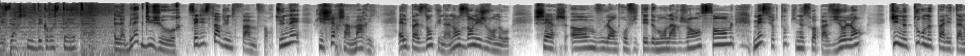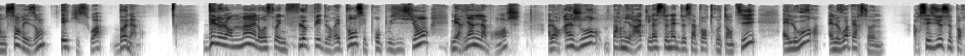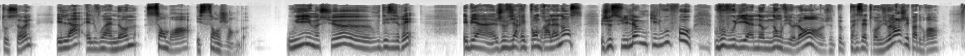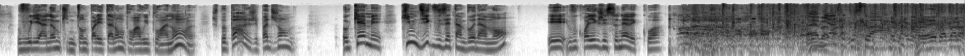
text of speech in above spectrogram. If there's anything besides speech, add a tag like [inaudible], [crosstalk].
Les archives des grosses têtes. La blague du jour. C'est l'histoire d'une femme fortunée qui cherche un mari. Elle passe donc une annonce dans les journaux. Cherche homme voulant profiter de mon argent ensemble, mais surtout qui ne soit pas violent, qui ne tourne pas les talons sans raison et qui soit bon amant. Dès le lendemain, elle reçoit une flopée de réponses et propositions, mais rien ne la branche. Alors un jour, par miracle, la sonnette de sa porte retentit. Elle ouvre, elle ne voit personne. Alors ses yeux se portent au sol, et là, elle voit un homme sans bras et sans jambes. Oui, monsieur, euh, vous désirez? Eh bien, je viens répondre à l'annonce. Je suis l'homme qu'il vous faut. Vous vouliez un homme non violent, je ne peux pas être violent, j'ai pas de bras. Vous vouliez un homme qui ne tourne pas les talons pour un oui, pour un non, je peux pas, j'ai pas de jambes. Ok, mais qui me dit que vous êtes un bon amant Et vous croyez que j'ai sonné avec quoi? [laughs] J'aime bien cette histoire. Eh ben voilà.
